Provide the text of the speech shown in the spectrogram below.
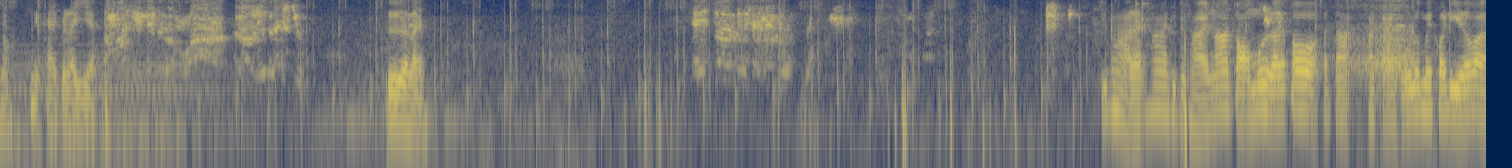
เนาะในใครเป็นไรอะ คืออะไรไอ้เจ้าดูจากไหนดูชิบหายแล้วห้าทีสุดท้ายหน้าจอมืดแล้วก็อาการอาการกูเริ่มไม่ค่อยดีแล้วว่ะ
